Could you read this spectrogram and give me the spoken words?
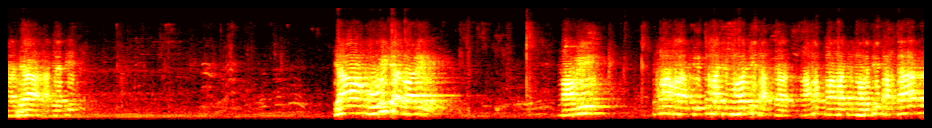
माझ्या आध्यात्मिक या ओळीच्या द्वारे माऊली तुम्हाला मला कीर्तनाची महती सांगतात नामस्मरणाची महती सांगतात.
